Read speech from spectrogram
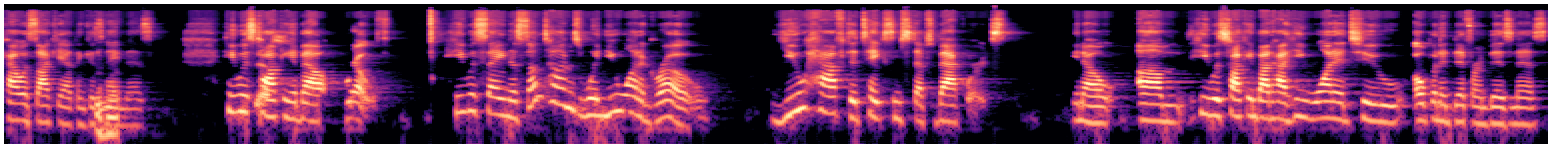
Kawasaki, I think his mm-hmm. name is. He was yes. talking about growth he was saying that sometimes when you want to grow, you have to take some steps backwards. You know, um, he was talking about how he wanted to open a different business,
